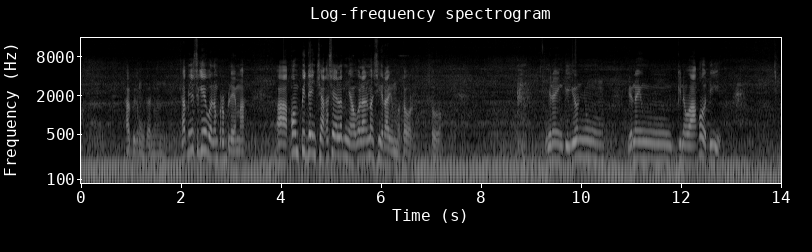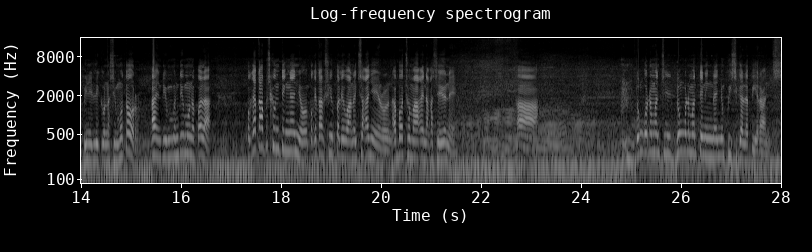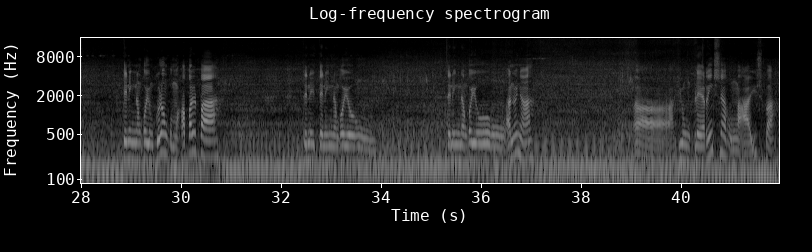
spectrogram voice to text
Sabi ko ganun. Sabi niya sige walang problema. Ah, confident siya kasi alam niya wala naman sira yung motor. So yun na yung yun yung yun na yung ginawa ko. Di binili ko na si motor. Ah hindi hindi mo na pala pagkatapos kong tingnan nyo pagkatapos yung paliwanag sa kanya yun about sa makina kasi yun eh. Ah doon ko naman doon ko naman tiningnan yung physical appearance. Tiningnan ko yung gulong kung makapal pa. Tinitingnan ko yung tiningnan ko yung ano niya ah yung flarings niya kung maayos pa.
